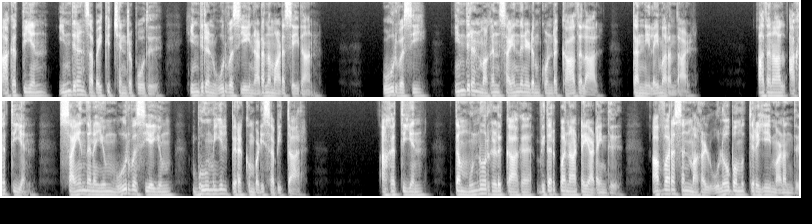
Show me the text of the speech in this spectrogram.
அகத்தியன் இந்திரன் சபைக்குச் சென்றபோது இந்திரன் ஊர்வசியை நடனமாட செய்தான். ஊர்வசி இந்திரன் மகன் சயந்தனிடம் கொண்ட காதலால் தன் நிலை மறந்தாள். அதனால் அகத்தியன் சயந்தனையும் ஊர்வசியையும் பூமியில் பிறக்கும்படி சபித்தார். அகத்தியன் தம் முன்னோர்களுக்காக விதர்ப்ப நாட்டை அடைந்து அவ்வரசன் மகள் உலோபமுத்திரையை மணந்து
